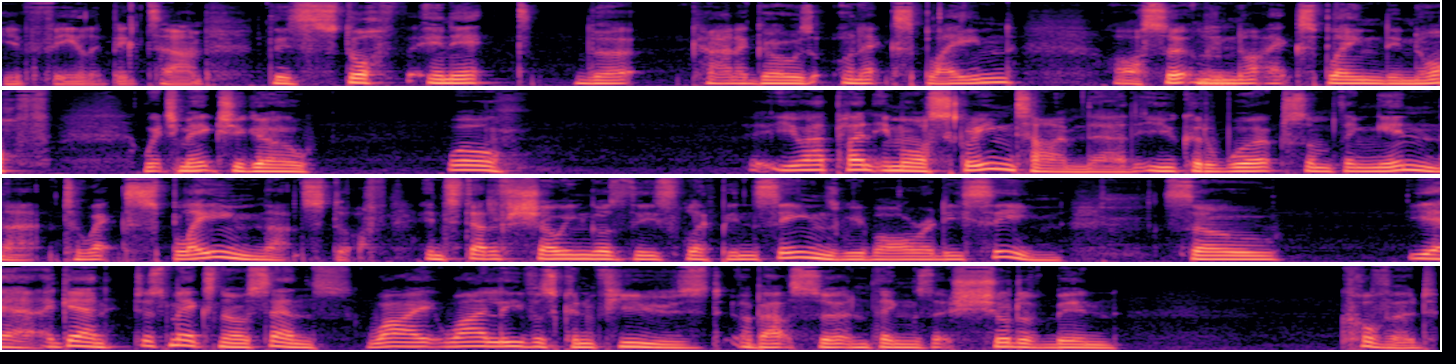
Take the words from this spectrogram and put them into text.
you feel it big time. There's stuff in it that kind of goes unexplained, or certainly mm. not explained enough, which makes you go, well, you had plenty more screen time there that you could have worked something in that to explain that stuff instead of showing us these flipping scenes we've already seen. So yeah, again, just makes no sense. Why why leave us confused about certain things that should have been covered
